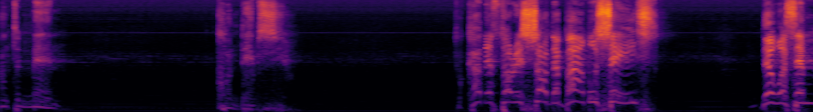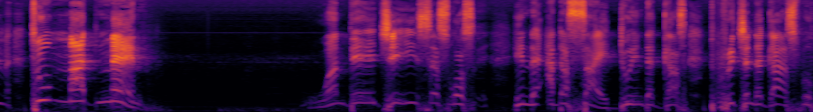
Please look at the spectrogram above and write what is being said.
until men condemns you. To cut the story short, the Bible says there was a, two madmen. One day Jesus was in the other side doing the gospel, preaching the gospel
